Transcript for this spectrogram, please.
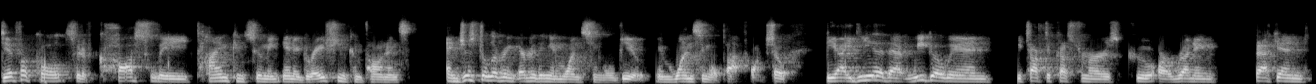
difficult, sort of costly, time consuming integration components and just delivering everything in one single view, in one single platform. So the idea that we go in, we talk to customers who are running backend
